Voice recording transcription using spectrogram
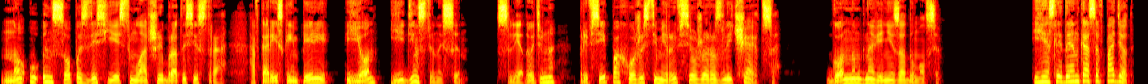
Но у Инсопа здесь есть младший брат и сестра, а в Корейской империи Йон — единственный сын. Следовательно, при всей похожести миры все же различаются. Гон на мгновение задумался. «Если ДНК совпадет,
